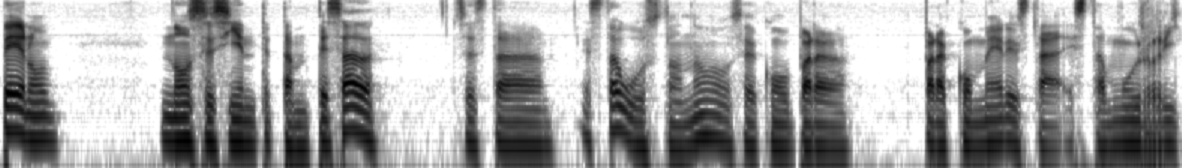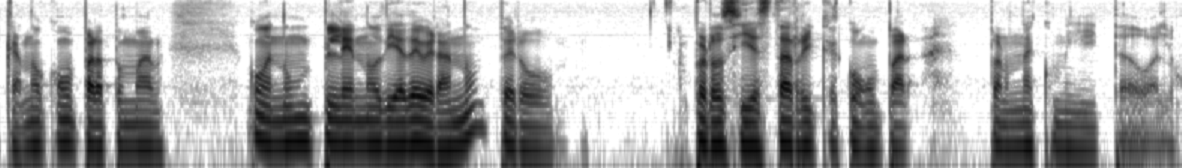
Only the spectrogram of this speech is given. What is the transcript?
Pero no se siente tan pesada. O sea, está, está a gusto, ¿no? O sea, como para, para comer está, está muy rica, ¿no? Como para tomar como en un pleno día de verano, pero, pero sí está rica como para, para una comidita o algo.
